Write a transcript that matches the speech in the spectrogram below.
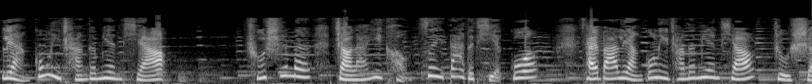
两公里长的面条。厨师们找来一口最大的铁锅，才把两公里长的面条煮熟。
